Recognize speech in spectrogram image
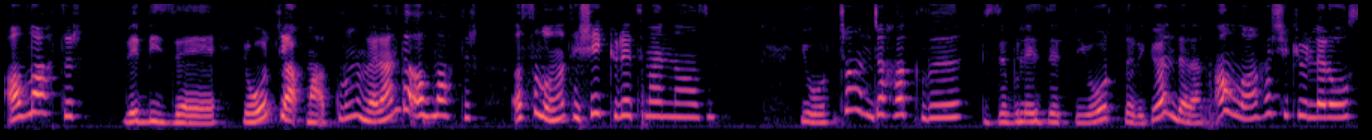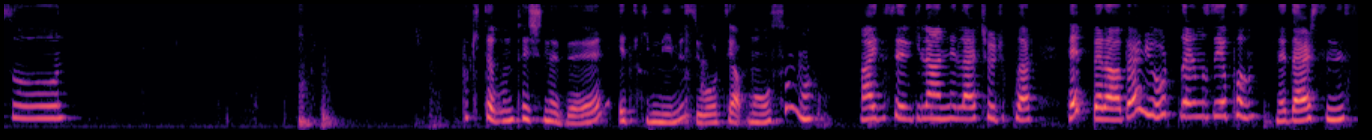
Allah'tır ve bize yoğurt yapma aklını veren de Allah'tır. Asıl ona teşekkür etmen lazım. Yoğurtçu amca haklı. Bize bu lezzetli yoğurtları gönderen Allah'a şükürler olsun. Kitabın peşine de etkinliğimiz yoğurt yapma olsun mu? Haydi sevgili anneler çocuklar hep beraber yoğurtlarımızı yapalım. Ne dersiniz?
